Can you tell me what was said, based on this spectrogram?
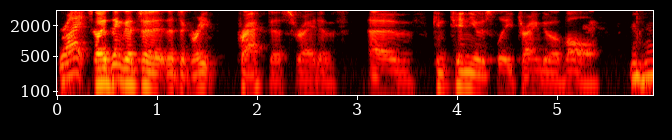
Right. So I think that's a that's a great practice, right? Of of continuously trying to evolve. Mm-hmm.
